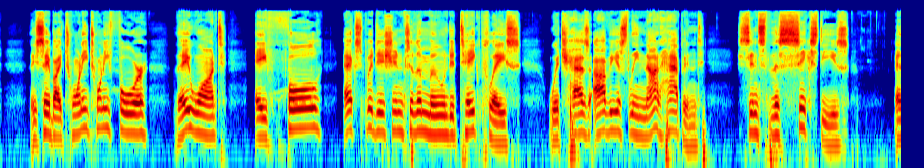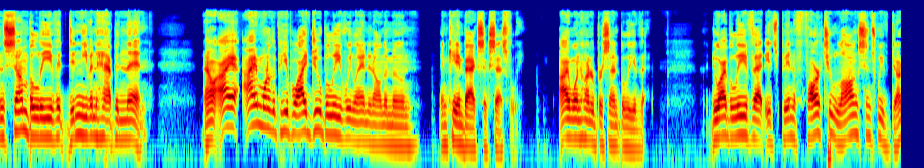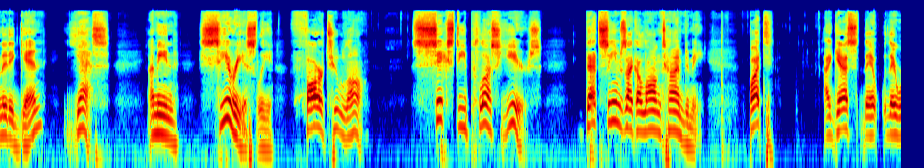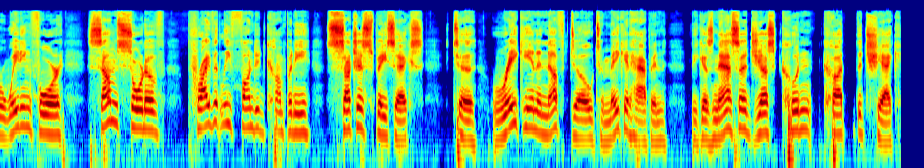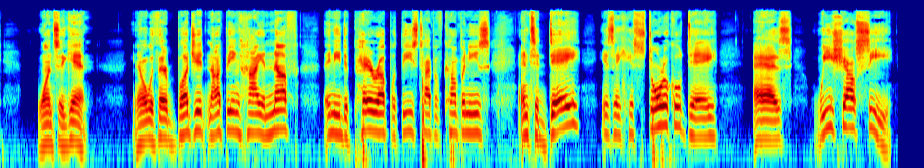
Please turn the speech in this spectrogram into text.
They say by 2024, they want a full expedition to the moon to take place, which has obviously not happened since the 60s, and some believe it didn't even happen then. Now, I, I'm one of the people, I do believe we landed on the moon and came back successfully. I 100% believe that. Do I believe that it's been far too long since we've done it again? Yes. I mean, seriously, far too long. 60 plus years. That seems like a long time to me. But I guess they, they were waiting for some sort of privately funded company such as SpaceX to rake in enough dough to make it happen because NASA just couldn't cut the check once again. You know, with their budget not being high enough, they need to pair up with these type of companies and today is a historical day as we shall see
